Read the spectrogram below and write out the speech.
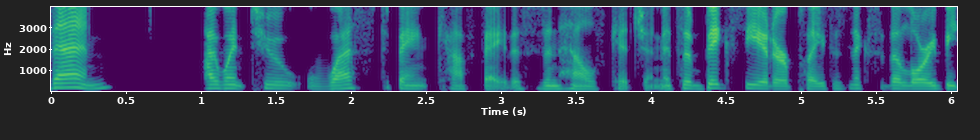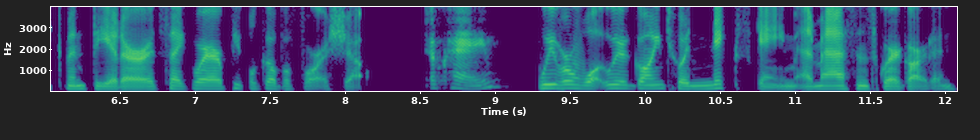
then I went to West Bank Cafe. This is in Hell's Kitchen. It's a big theater place. It's next to the Laurie Beechman Theater. It's like where people go before a show. Okay, We were we were going to a Knicks game at Madison Square Garden.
